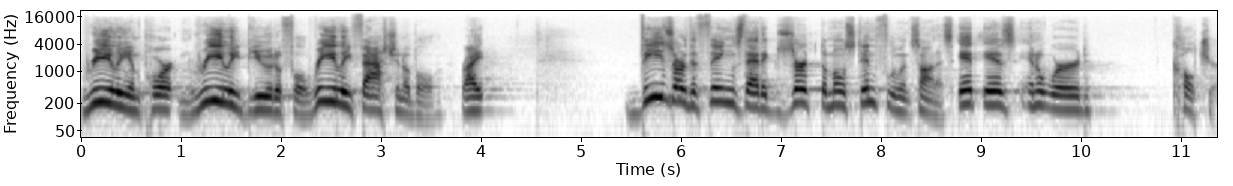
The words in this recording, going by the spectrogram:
really important, really beautiful, really fashionable, right? These are the things that exert the most influence on us. It is, in a word, culture.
